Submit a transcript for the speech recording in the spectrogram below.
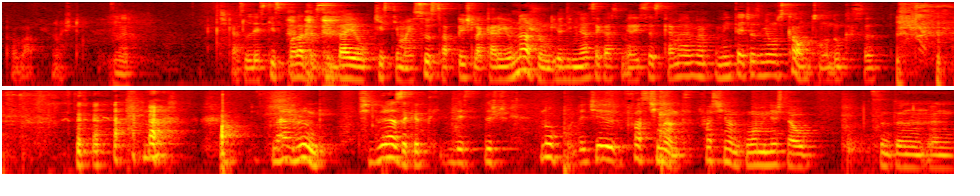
Probabil, nu știu. Da. Și ca să-l deschizi pe ăla trebuie să dai o chestie mai sus, să apeși la care eu n-ajung. Eu dimineața ca să-mi regisez camera, mi-am venit aici să-mi iau un scaun, să mă duc să... N-ajung. Și durează, că... Deci, deci, nu, deci e fascinant. Fascinant cum oamenii ăștia au, sunt în, în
